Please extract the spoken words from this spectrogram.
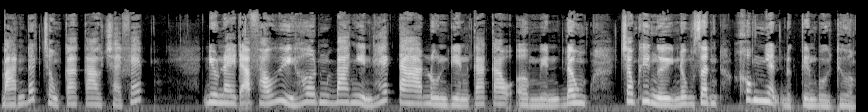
bán đất trồng ca cao trái phép. Điều này đã phá hủy hơn 3.000 hecta đồn điền ca cao ở miền Đông, trong khi người nông dân không nhận được tiền bồi thường.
